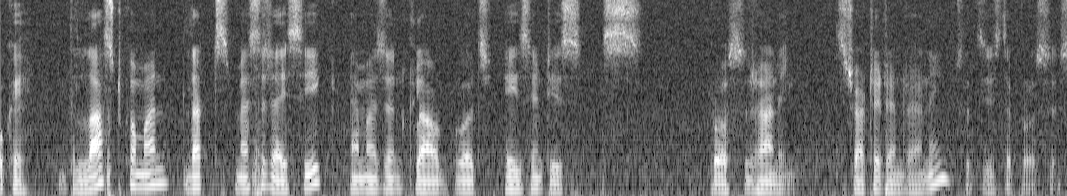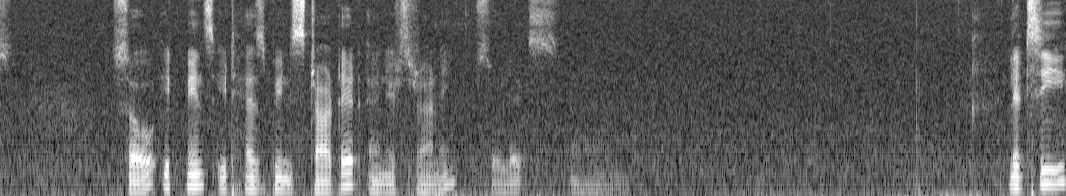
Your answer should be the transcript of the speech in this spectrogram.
Okay the last command that message I seek Amazon CloudWatch agent is process running started and running so this is the process so it means it has been started and it's running. So let's um, let's see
